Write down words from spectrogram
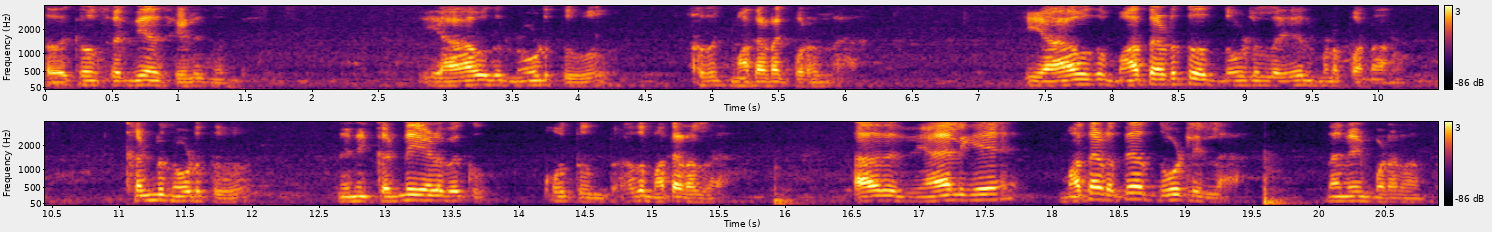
ಅದಕ್ಕೆ ಅವನು ಸನ್ಯಾಸ ಹೇಳಿದಂತೆ. ಯಾವುದು ನೋಡ್ತು ಅದಕ್ಕೆ ಮಾತಾಡೋಕ್ಕೆ ಬರಲ್ಲ. ಯಾವುದು ಮಾತಾಡ್ತು ಅದು ನೋಡಲಿಲ್ಲ, ಏನು ಮಾಡಪ್ಪ ನಾನು? ಕಣ್ಣು ನೋಡ್ತು, ನಿನಗೆ ಕಣ್ಣೇ ಹೇಳಬೇಕು, ಓತು ಅಂತ. ಅದು ಮಾತಾಡಲ್ಲ. ಆದರೆ ನ್ಯಾಲಿಗೆ ಮಾತಾಡುತ್ತೆ, ಅದು ನೋಡಲಿಲ್ಲ. ನಾನೇನು ಮಾಡೋಣ ಅಂತ.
